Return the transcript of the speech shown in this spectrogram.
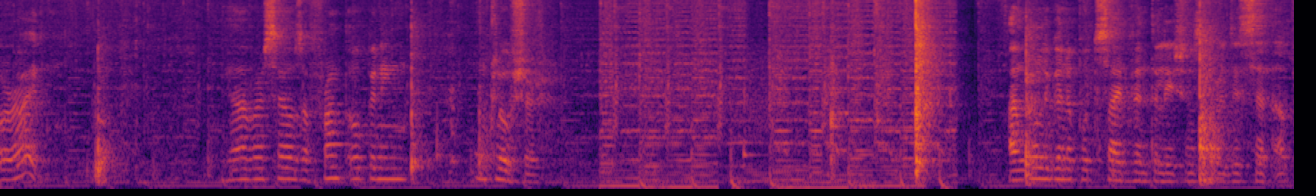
Alright. We have ourselves a front opening enclosure. I'm only gonna put side ventilations for this setup.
